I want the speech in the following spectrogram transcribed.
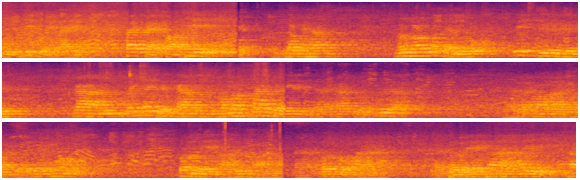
อยู่ที่หน่วยไหน ตั้งแต่ตอนที่ถูกต้องไหมครับน้องๆก็จะรู้นี่คือการไม่ใช่เป็นการคำว่าสร้างเลยนะการตรวจเพื่อแล้วก็มาทำเกิดเรื่องห้องต้นเมษาที่ผ่านนะลดลงมาแต่ตัวเลขถ้าไม่ถ้า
